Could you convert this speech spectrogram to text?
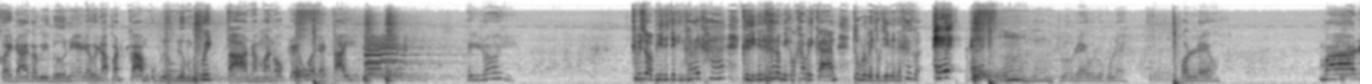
เคยได้ก็มีเบอร์นี้เดี๋ยวเวลาพัดก้ามกูลืมลืมควิดตาน้ำมันออกเร็วว่ได้ไตไอ้ร้อยคือพี่จอกพี่ที่จะกินข้าวได้ค่ะ คือทีนี้นะคะเรามีกับข้าวบริการทุกประเภททุกอย่างเลยนะคะก็เอ๊ะเอ๊ะอืมอืมปลื้เร็วลูกเลยพนเร็วมาแร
